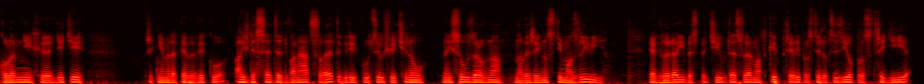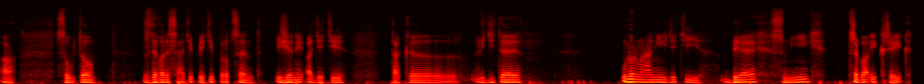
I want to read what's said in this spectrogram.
kolem nich eh, děti, řekněme také ve věku až 10-12 let, kdy kluci už většinou nejsou zrovna na veřejnosti mazliví, jak hledají bezpečí u té své matky, přijeli prostě do cizího prostředí a jsou to z 95% ženy a děti, tak vidíte u normálních dětí běh, smích, třeba i křik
